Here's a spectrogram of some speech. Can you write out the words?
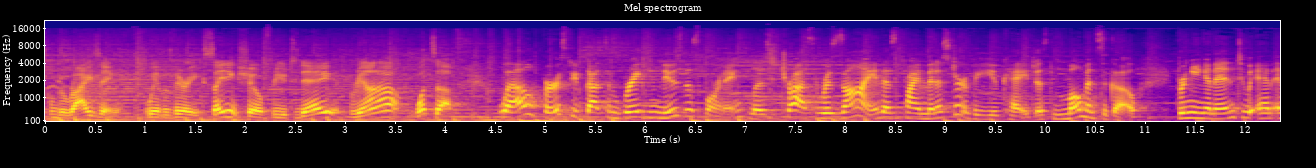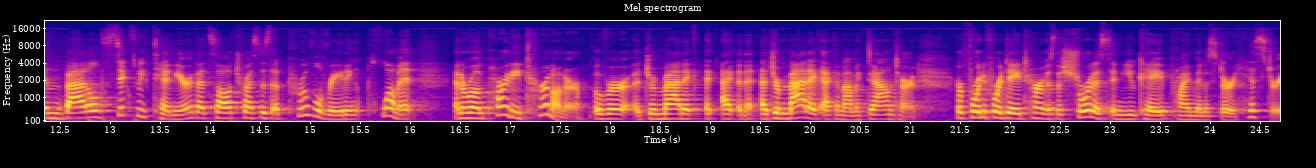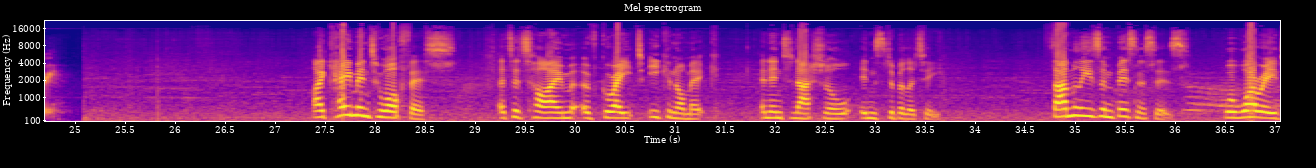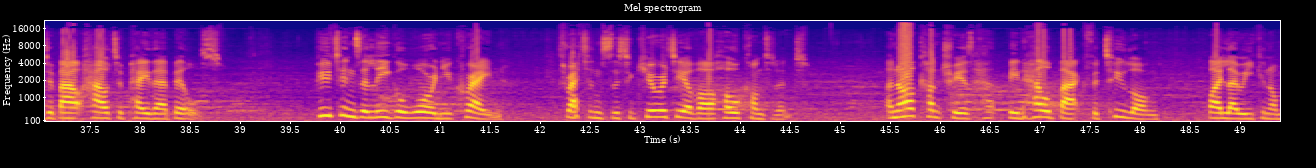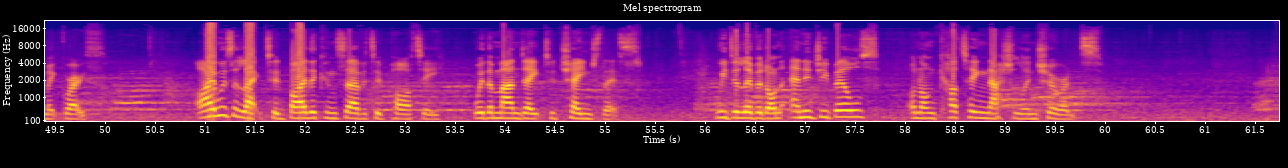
Welcome to Rising. We have a very exciting show for you today. Briahna, what's up? Well, first, we've got some breaking news this morning. Liz Truss resigned as Prime Minister of the UK just moments ago, bringing an end to an embattled six week tenure that saw Truss's approval rating plummet and her own party turn on her over a dramatic, a, a dramatic economic downturn. Her 44 day term is the shortest in UK Prime Minister history. I came into office at a time of great economic and international instability. Families and businesses were worried about how to pay their bills. Putin's illegal war in Ukraine threatens the security of our whole continent, and our country has been held back for too long by low economic growth. I was elected by the Conservative Party with a mandate to change this. We delivered on energy bills and on cutting national insurance.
